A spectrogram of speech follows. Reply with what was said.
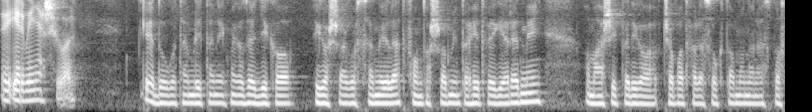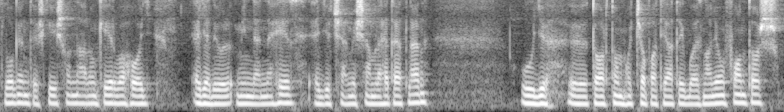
érvényesül? Két dolgot említenék meg. Az egyik a igazságos szemlélet, fontosabb, mint a hétvégi eredmény. A másik pedig a csapat fele szoktam mondani ezt a szlogent, és ki is van nálunk írva, hogy egyedül minden nehéz, együtt semmi sem lehetetlen úgy tartom, hogy csapatjátékban ez nagyon fontos,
